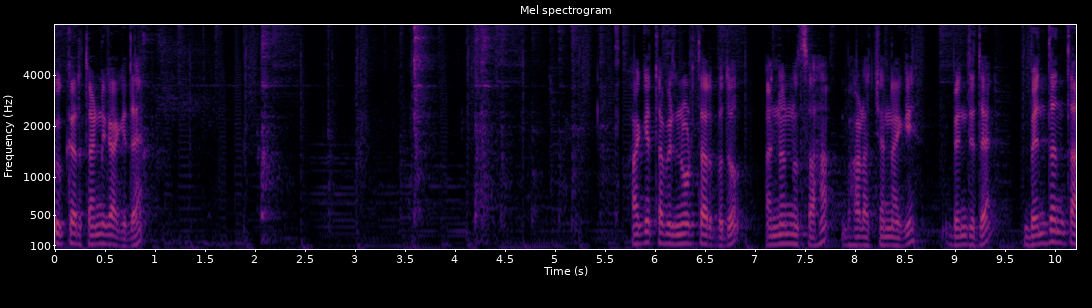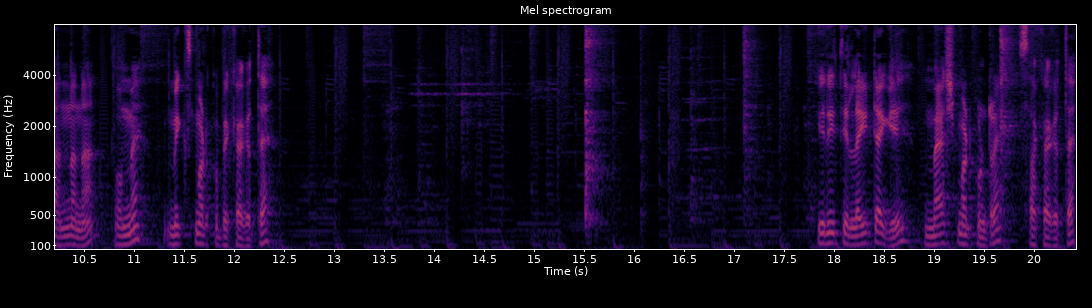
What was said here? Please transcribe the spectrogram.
ಕುಕ್ಕರ್ ತಣ್ಣಗಾಗಿದೆ. ಹಾಗೆ ತಾವಿಲ್ಲಿ ನೋಡ್ತಾ ಇರ್ಬೋದು, ಅನ್ನನೂ ಸಹ ಬಹಳ ಚೆನ್ನಾಗಿ ಬೆಂದಿದೆ. ಬೆಂದಂಥ ಅನ್ನನ ಒಮ್ಮೆ ಮಿಕ್ಸ್ ಮಾಡ್ಕೋಬೇಕಾಗತ್ತೆ. ಈ ರೀತಿ ಲೈಟಾಗಿ ಮ್ಯಾಶ್ ಮಾಡಿಕೊಂಡ್ರೆ ಸಾಕಾಗತ್ತೆ.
